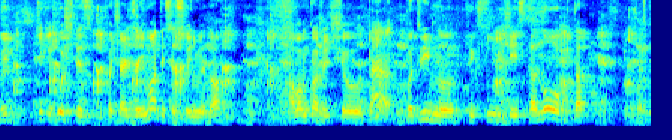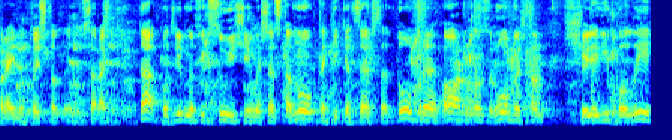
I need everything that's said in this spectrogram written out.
ви тільки хочете почати займатися свиньми, да? а вам кажуть, що та, потрібно фіксуючий станок, та зараз перейдемо той стан, сарай. Та потрібно фіксуючий лише станок, та тільки це все добре, гарно зробиш там щелеві поли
